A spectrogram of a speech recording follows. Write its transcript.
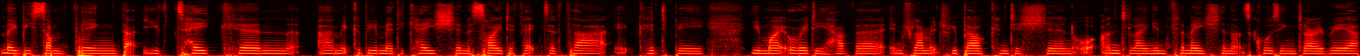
maybe something that you've taken. Um, it could be a medication, a side effect of that. It could be you might already have an inflammatory bowel condition or underlying inflammation that's causing diarrhea,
